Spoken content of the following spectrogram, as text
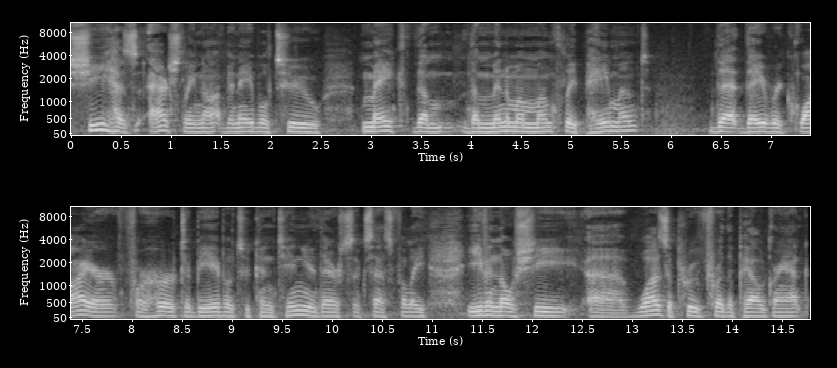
she has actually not been able to make the, the minimum monthly payment that they require for her to be able to continue there successfully, even though she uh, was approved for the Pell Grant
